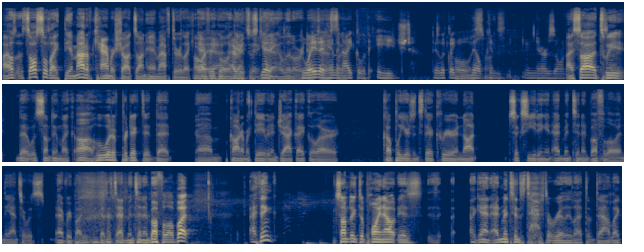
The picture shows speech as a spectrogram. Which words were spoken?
I also, it's also like the amount of camera shots on him after like Oh, every yeah, goal against was getting yeah. a little The way that him Like, and Eichel have aged, they look like Holy milk in, in Arizona. I saw a tweet that was something like, "Oh, who would have predicted that um, Connor McDavid and Jack Eichel are a couple years into their career and not succeeding in Edmonton and Buffalo?" And the answer was everybody because it's Edmonton and Buffalo. But I think something to point out is again, Edmonton's have to really let them down, like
